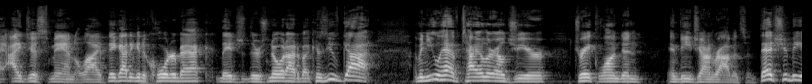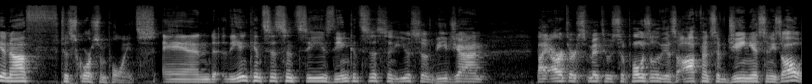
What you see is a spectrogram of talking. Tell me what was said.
I, I, just, man, alive. They got to get a quarterback. They, there's no doubt about. Because you've got, I mean, you have Tyler Allgeier, Drake London, and Bijan Robinson. That should be enough to score some points. And the inconsistencies, the inconsistent use of Bijan by Arthur Smith, who's supposedly this offensive genius, and he's, oh,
